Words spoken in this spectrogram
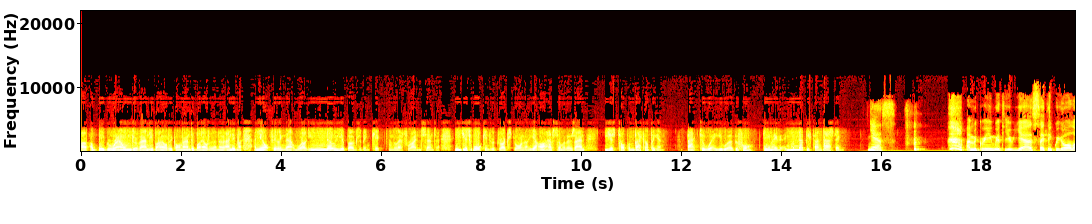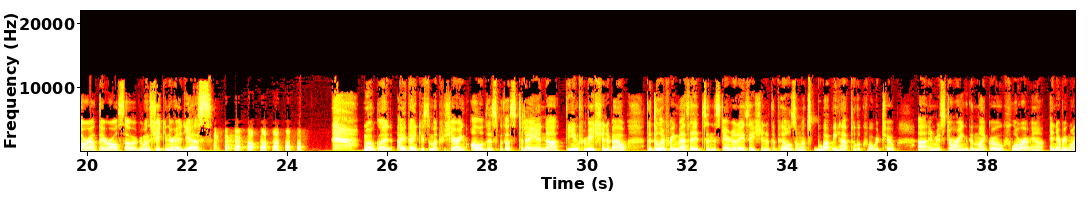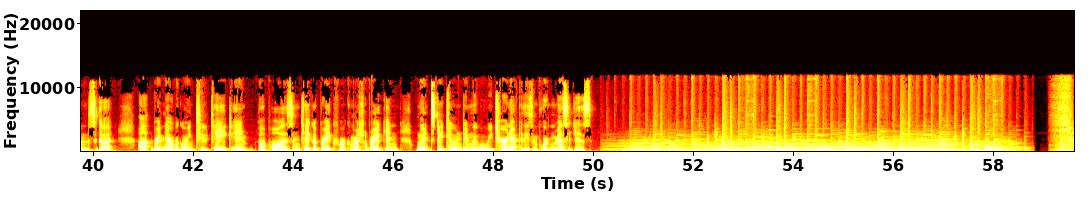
a, a, big round of antibiotic on antibiotic on uh, antibiotic, and you're not feeling that well. You know your bugs have been kicked from left, right, and center. And you just walk into a drugstore and yeah, I'll have some of those, and you just top them back up again, back to where you were before. Can you make? Wouldn't that be fantastic? Yes. I'm agreeing with you. Yes, I think we all are out there also. Everyone's shaking their head. Yes. well, Glenn, I thank you so much for sharing all of this with us today and uh, the information about the delivery methods and the standardization of the pills and what's what we have to look forward to uh, in restoring the microflora in, in everyone's gut. Uh, right now, we're going to take and uh, pause and take a break for a commercial break, and stay tuned, and we will return after these important messages.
